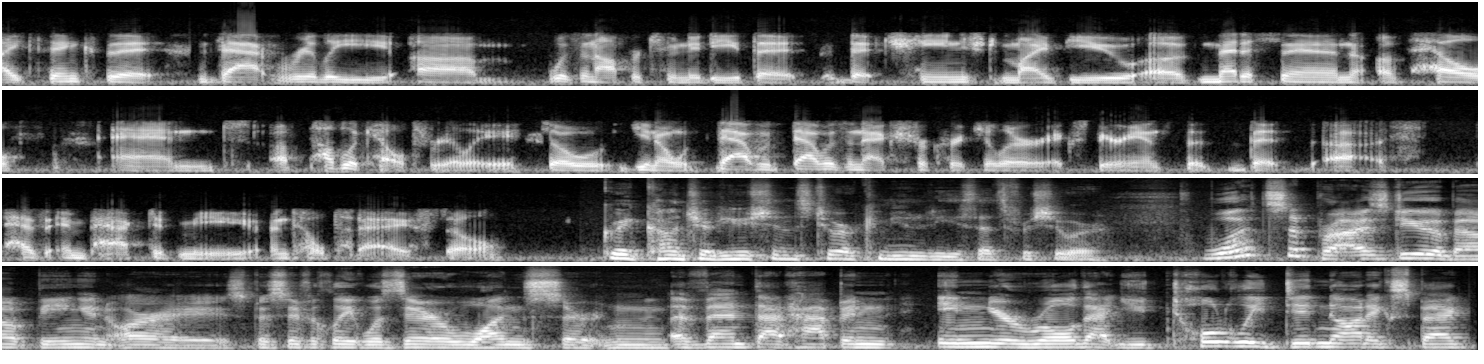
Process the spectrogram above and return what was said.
I think that that really um, was an opportunity that that changed my view of medicine, of health, and of public health really so you know that was that was an extracurricular experience that that uh, has impacted me until today still. Great contributions to our communities, that's for sure. What surprised you about being an RA specifically? Was there one certain event that happened in your role that you totally did not expect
